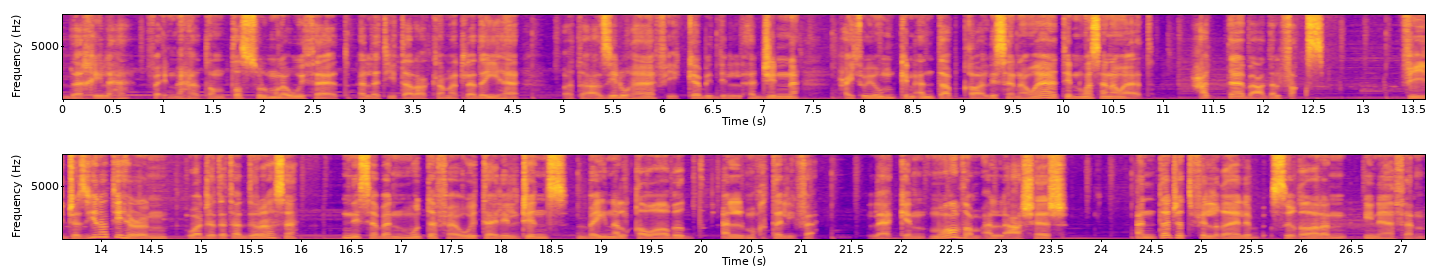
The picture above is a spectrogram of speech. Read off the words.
داخلها فإنها تمتص الملوثات التي تراكمت لديها وتعزلها في كبد الأجنة حيث يمكن أن تبقى لسنوات وسنوات حتى بعد الفقس. في جزيرة هيرن وجدت الدراسة نسبا متفاوتة للجنس بين القوابض المختلفة لكن معظم الأعشاش انتجت في الغالب صغارا إناثا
